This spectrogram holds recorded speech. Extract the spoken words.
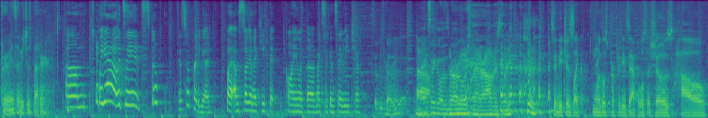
Peruvian ceviche is better. Um, but yeah, I would say it's still it's still pretty good. But I'm still gonna keep it going with the Mexican ceviche. So who's better though? Mexico is Peru is better. better, obviously. Ceviche is like one of those perfect examples that shows how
